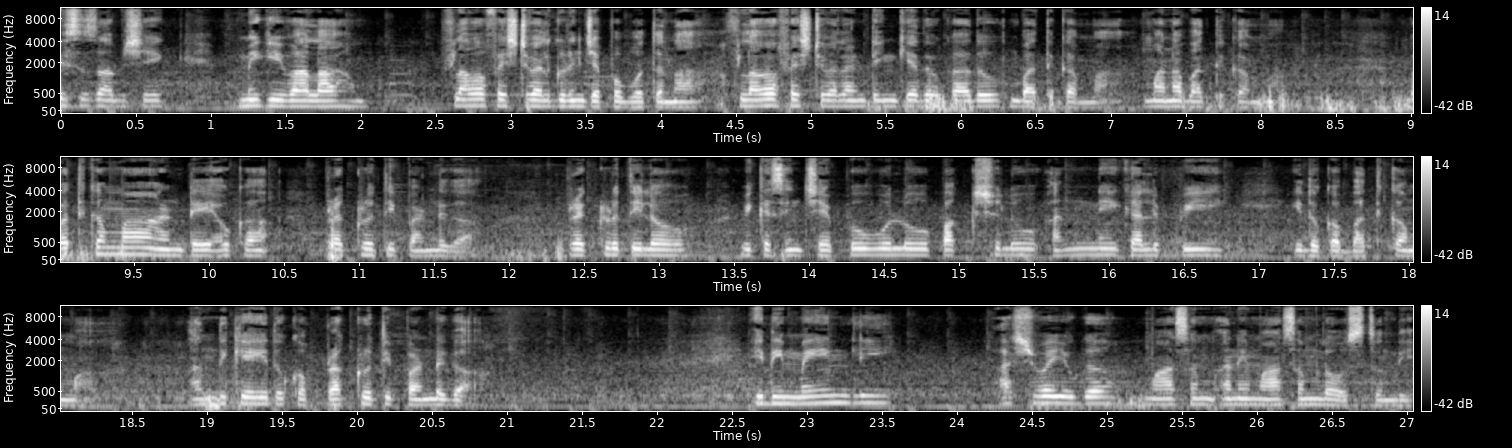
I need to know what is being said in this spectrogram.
దిస్ ఇస్ అభిషేక్. మీకు ఇవాళ ఫ్లవర్ ఫెస్టివల్ గురించి చెప్పబోతున్నా. ఫ్లవర్ ఫెస్టివల్ అంటే ఇంకేదో కాదు బతుకమ్మ. మన బతుకమ్మ. బతుకమ్మ అంటే ఒక ప్రకృతి పండుగ. ప్రకృతిలో వికసించే పువ్వులు పక్షులు అన్నీ కలిపి ఇదొక బతుకమ్మ. అందుకే ఇదొక ప్రకృతి పండుగ. ఇది మెయిన్లీ అశ్వయుగ మాసం అనే మాసంలో వస్తుంది.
